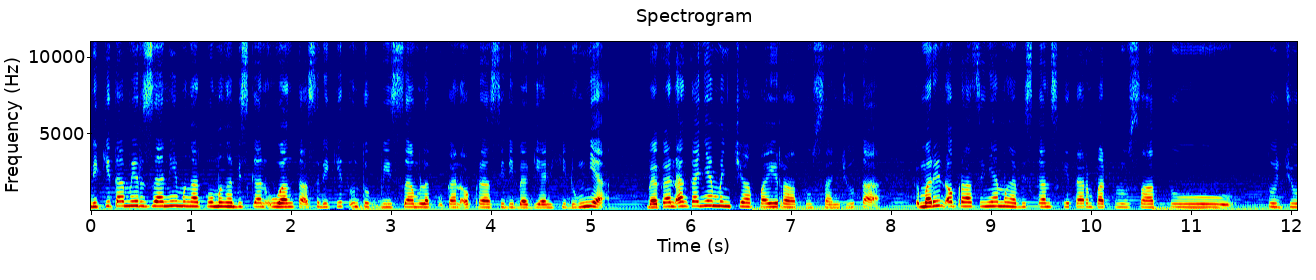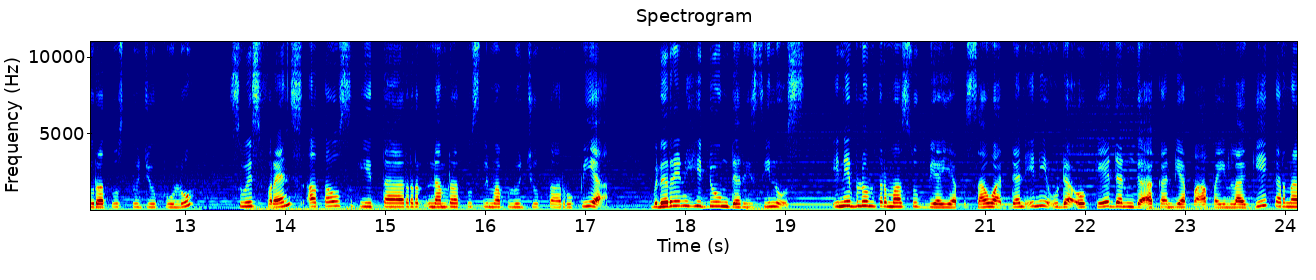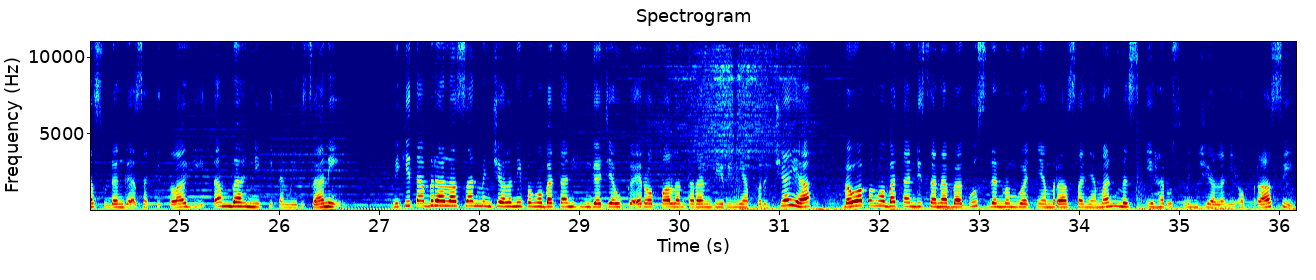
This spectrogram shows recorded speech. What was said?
Nikita Mirzani mengaku menghabiskan uang tak sedikit untuk bisa melakukan operasi di bagian hidungnya. Bahkan angkanya mencapai ratusan juta. Kemarin operasinya menghabiskan sekitar 41 770 Swiss francs atau sekitar 650 juta rupiah. Benerin hidung dari sinus. Ini belum termasuk biaya pesawat dan ini udah oke dan gak akan diapa-apain lagi karena sudah gak sakit lagi, tambah Nikita Mirzani. Nikita beralasan menjalani pengobatan hingga jauh ke Eropa lantaran dirinya percaya bahwa pengobatan di sana bagus dan membuatnya merasa nyaman meski harus menjalani operasi.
